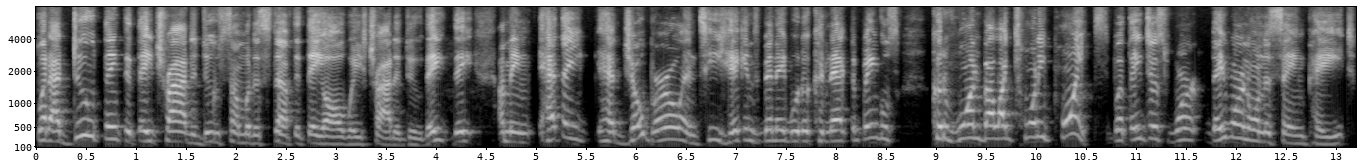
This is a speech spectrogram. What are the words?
But I do think that they tried to do some of the stuff that they always try to do. They, they, I mean, had they had Joe Burrow and Tee Higgins been able to connect, the Bengals could have won by like 20 points, but they just weren't. They weren't on the same page.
